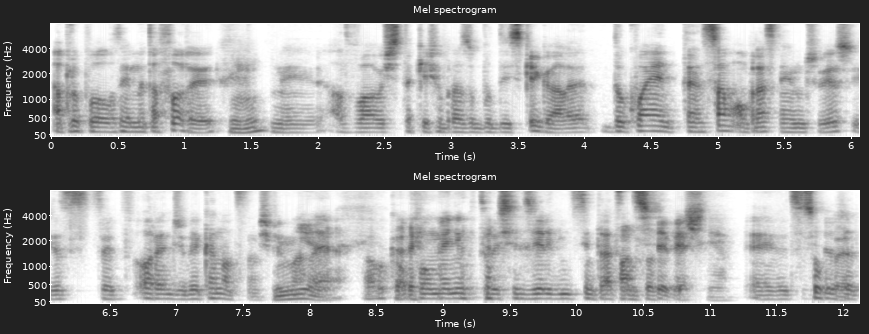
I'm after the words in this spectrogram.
A propos tej metafory, mhm. Y, odwołałeś się do jakiegoś obrazu buddyjskiego, ale dokładnie ten sam obraz, nie wiem czy wiesz, jest w orędziu wielkanocnym śpiewany. Nie, okay. O płomieniu, który się dzieli, nic nie tracąc z siebie. Y, Super.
